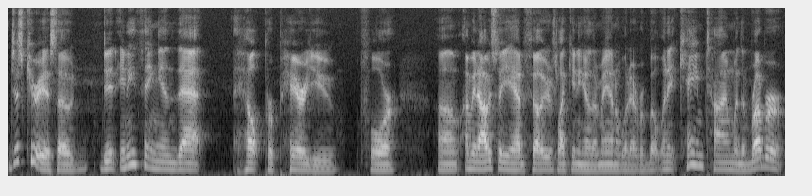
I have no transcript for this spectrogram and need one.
just curious though, did anything in that help prepare you for? Um, I mean, obviously you had failures like any other man or whatever, but when it came time when the rubber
